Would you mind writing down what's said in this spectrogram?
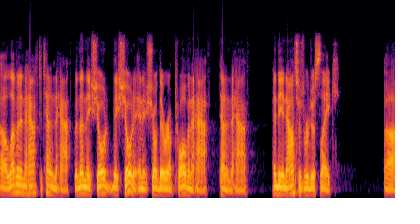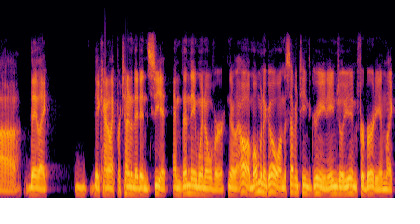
uh, 11 and a half to 10 and a half, but then they showed they showed it and it showed they were up 12 and a half, 10 and a half, and the announcers were just like, uh, they like they kind of like pretended they didn't see it, and then they went over. And they're like, "Oh, a moment ago on the 17th green, Angel Yin for birdie." I'm like,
